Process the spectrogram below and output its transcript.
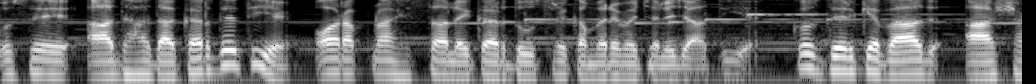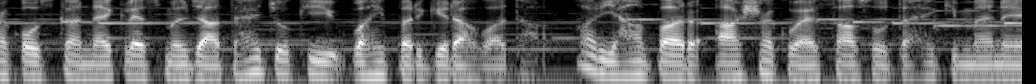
उसे आधा आधा कर देती है और अपना हिस्सा लेकर दूसरे कमरे में चली जाती है। कुछ देर के बाद आशा को उसका नेकलेस मिल जाता है जो कि वहीं पर गिरा हुआ था और यहाँ पर आशा को एहसास होता है कि मैंने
